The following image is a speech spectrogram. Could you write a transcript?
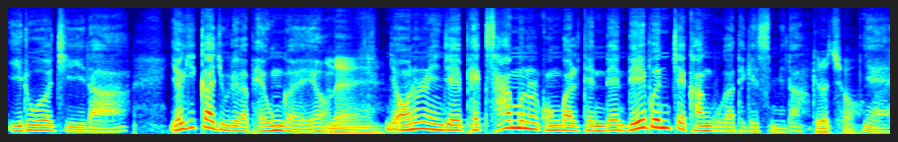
이루어지이다. 여기까지 우리가 배운 거예요. 네. 이제 오늘은 이제 104문을 공부할 텐데 네 번째 간구가 되겠습니다. 그렇죠. 예.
